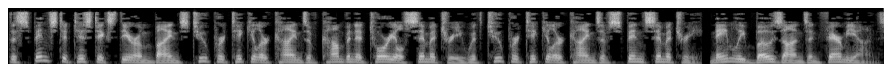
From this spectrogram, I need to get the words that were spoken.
The spin statistics theorem binds two particular kinds of combinatorial symmetry with two particular kinds of spin symmetry, namely bosons and fermions.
